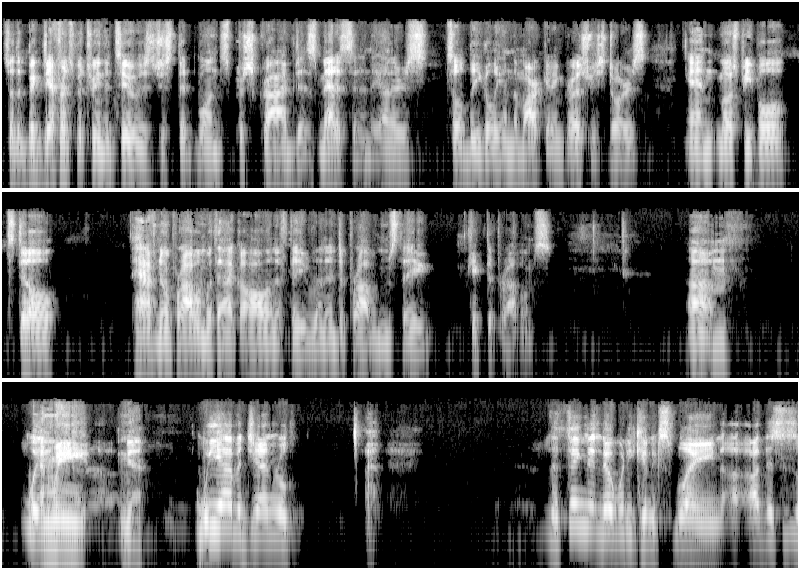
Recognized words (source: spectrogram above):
So the big difference between the two is just that one's prescribed as medicine and the other's sold legally in the market in grocery stores. And most people still have no problem with alcohol, and if they run into problems, they kick the problems. Um, Wait, and we, yeah, we have a general the thing that nobody can explain uh, uh, this is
